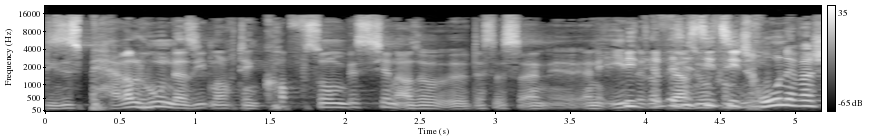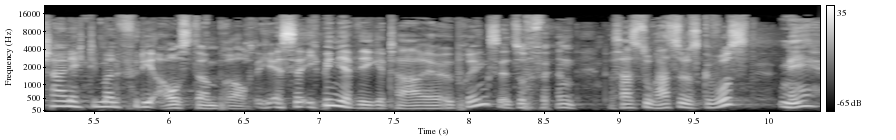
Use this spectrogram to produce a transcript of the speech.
dieses Perlhuhn, da sieht man noch den Kopf so ein bisschen. Also das ist ein, eine edlere Es ist die Zitrone wahrscheinlich, die man für die Austern braucht. Ich esse, ich bin ja Vegetarier übrigens, insofern insofern, das hast du, hast du das gewusst? Nee.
